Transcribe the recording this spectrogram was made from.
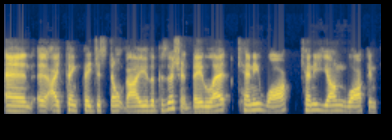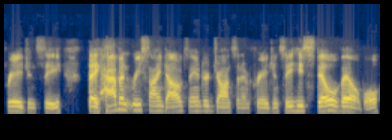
and uh, I think they just don't value the position. They let Kenny walk, Kenny Young walk in free agency. They haven't re-signed Alexander Johnson in free agency. He's still available.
